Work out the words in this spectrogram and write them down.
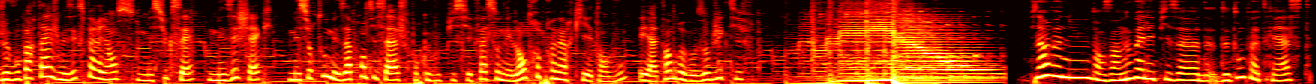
Je vous partage mes expériences, mes succès, mes échecs, mais surtout mes apprentissages pour que vous puissiez façonner l'entrepreneur qui est en vous et atteindre vos objectifs. Bienvenue dans un nouvel épisode de ton podcast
